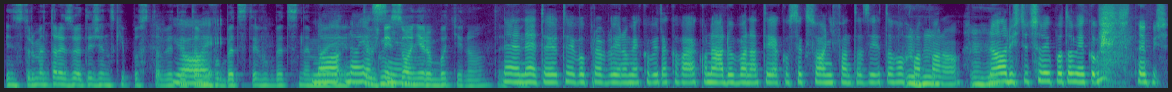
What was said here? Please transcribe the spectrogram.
instrumentalizuje ty ženské postavy, ty jo, tam vůbec, ty vůbec nemají, no, no, ty už nejsou ani roboti, no. To ne, ne, to je, to je opravdu jenom jakoby taková jako nádoba na ty jako sexuální fantazie toho chlapa, mm-hmm, no. Mm-hmm. No ale když to člověk potom jako už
